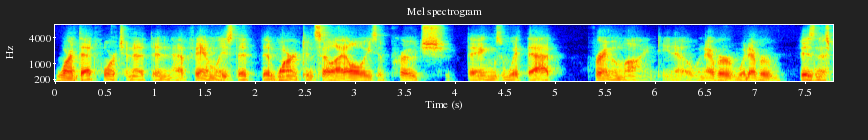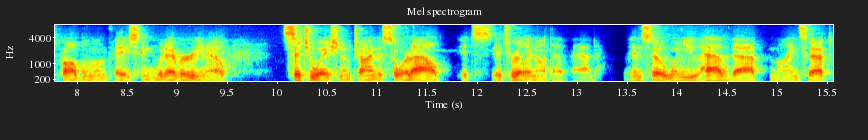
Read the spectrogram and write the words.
weren't that fortunate and have families that that weren't. And so I always approach things with that frame of mind you know whenever whatever business problem i'm facing whatever you know situation i'm trying to sort out it's it's really not that bad. And so when you have that mindset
